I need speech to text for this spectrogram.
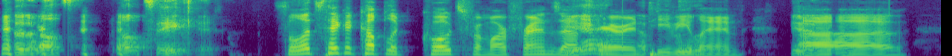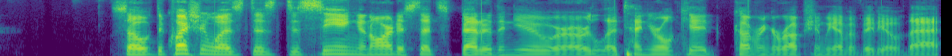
but I'll, I'll take it. so let's take a couple of quotes from our friends out Yeah, there in absolutely. TV land. Yeah. Uh, so the question was, does does seeing an artist that's better than you, or, or a ten year old kid covering eruption? We have a video of that.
